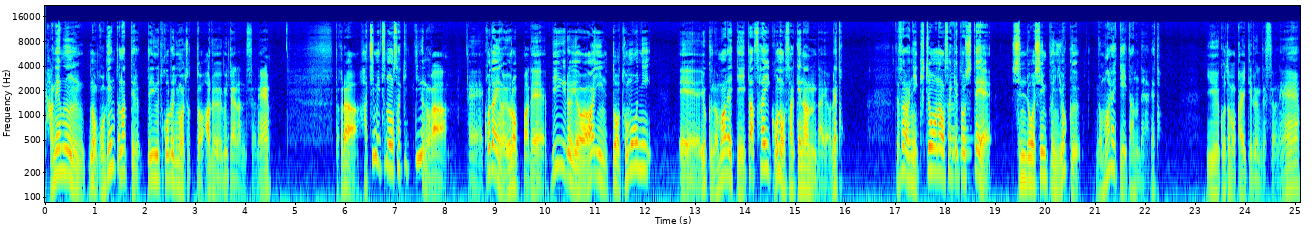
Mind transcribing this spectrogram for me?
ハネムーンの語源となってるっていうところにもちょっとあるみたいなんですよね。だから、蜂蜜のお酒っていうのが、えー、古代のヨーロッパでビールやワインと共にえー、よく飲まれていた最古のお酒なんだよね、と。で、さらに貴重なお酒として、新郎新婦によく飲まれていたんだよね、ということも書いてるんですよね。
